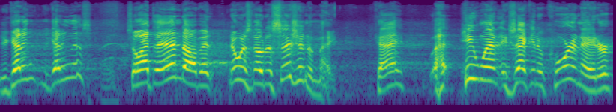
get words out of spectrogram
You getting, you getting this? So at the end of it, there was no decision to make. Okay? He went executive coordinator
